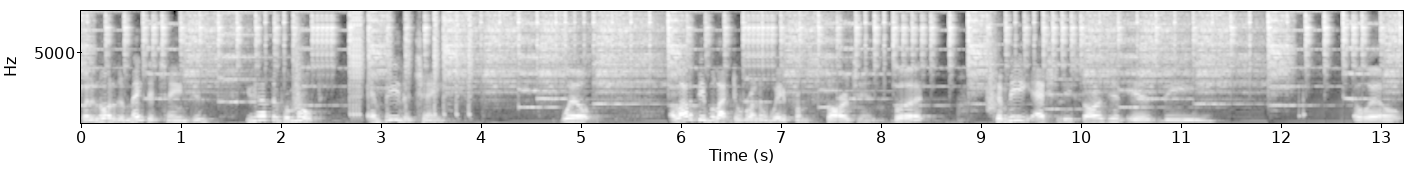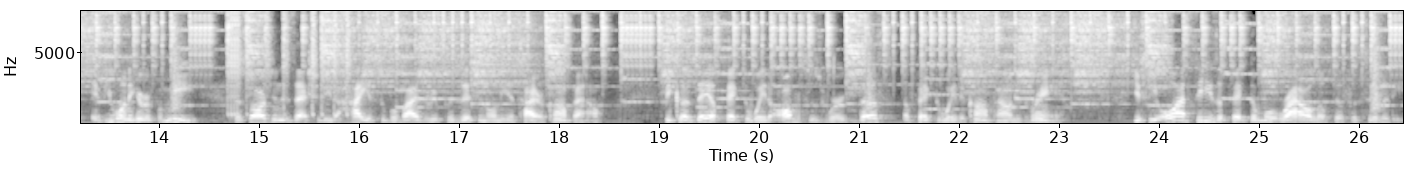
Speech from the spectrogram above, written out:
But in order to make the changes, you have to promote and be the change. Well, a lot of people like to run away from sergeant, but to me, actually, sergeant is the well, if you want to hear it from me, the sergeant is actually the highest supervisory position on the entire compound because they affect the way the officers work, thus affect the way the compound is ran. You see, OICs affect the morale of the facility.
